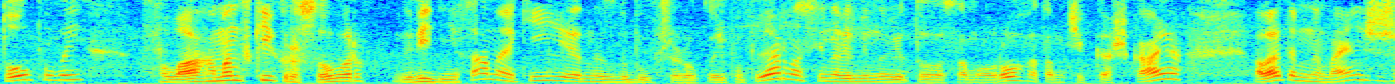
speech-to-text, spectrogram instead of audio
топовий флагманський кросовер від Nissan, який не здобув широкої популярності, на відміну від того самого Рога там, чи Кашкая. Але тим не менш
